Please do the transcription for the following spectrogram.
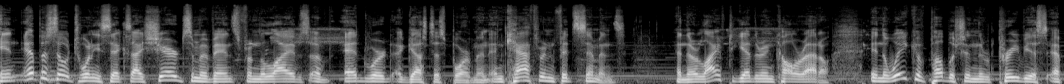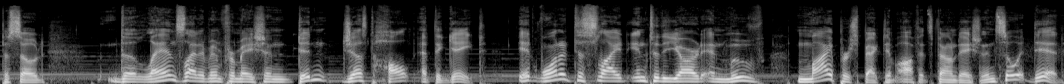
In episode 26, I shared some events from the lives of Edward Augustus Boardman and Catherine Fitzsimmons and their life together in Colorado. In the wake of publishing the previous episode, the landslide of information didn't just halt at the gate. It wanted to slide into the yard and move my perspective off its foundation, and so it did.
